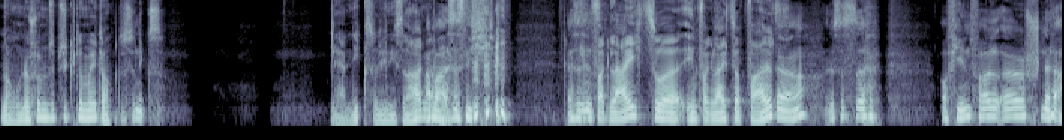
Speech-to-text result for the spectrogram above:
Na, 175 Kilometer. Das ist ja nix. Ja, nix würde ich nicht sagen. Aber es ist nicht. Es ist im Vergleich zur, im Vergleich zur Pfalz. ja, es ist äh, auf jeden Fall äh, schneller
